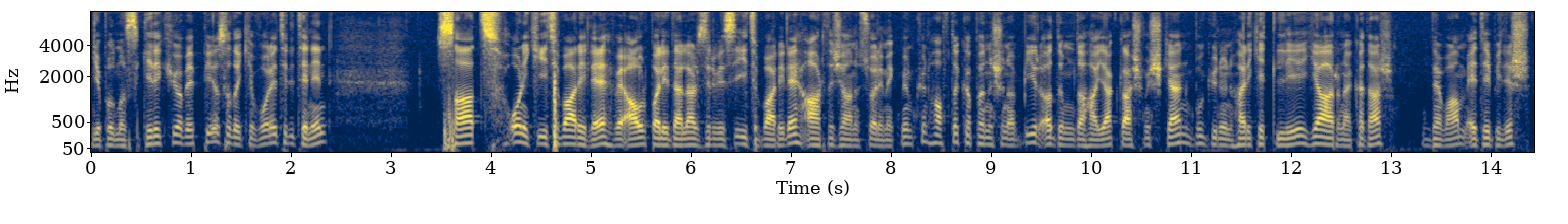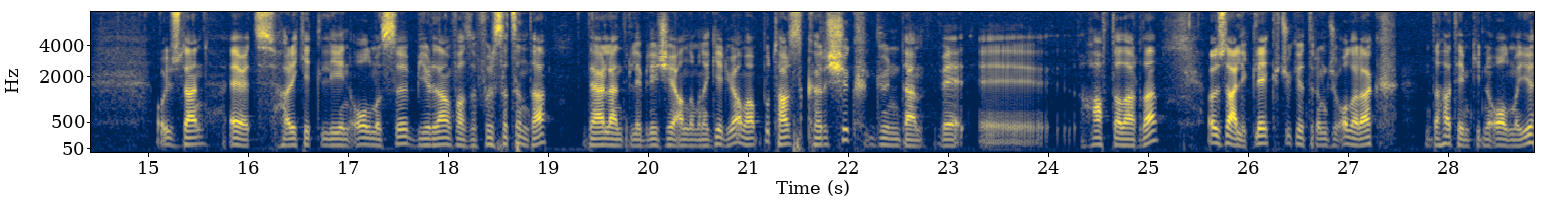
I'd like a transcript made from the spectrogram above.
yapılması gerekiyor ve piyasadaki volatilitenin saat 12 itibariyle ve Avrupa Liderler Zirvesi itibariyle artacağını söylemek mümkün. Hafta kapanışına bir adım daha yaklaşmışken bugünün hareketliliği yarına kadar devam edebilir. O yüzden evet hareketliliğin olması birden fazla fırsatın da değerlendirilebileceği anlamına geliyor ama bu tarz karışık gündem ve e, haftalarda özellikle küçük yatırımcı olarak daha temkinli olmayı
